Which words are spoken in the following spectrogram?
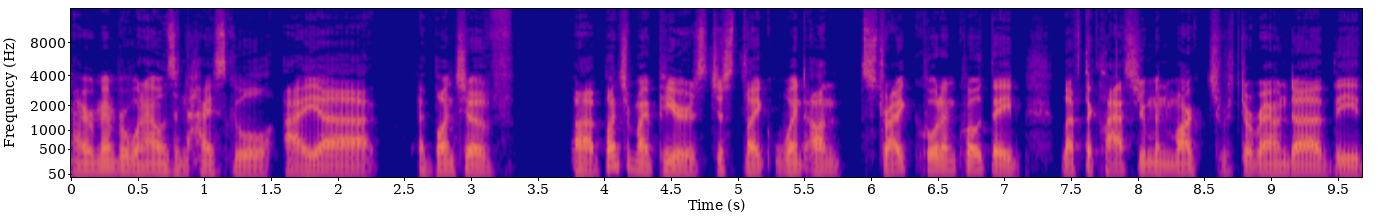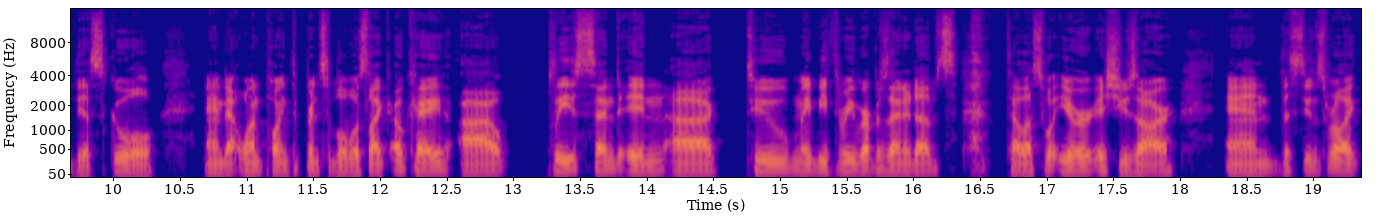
I remember when I was in high school, I uh, a bunch of a bunch of my peers just like went on strike, quote unquote. They left the classroom and marched around uh, the the school. And at one point, the principal was like, "Okay, uh, please send in uh, two, maybe three representatives. Tell us what your issues are." And the students were like,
